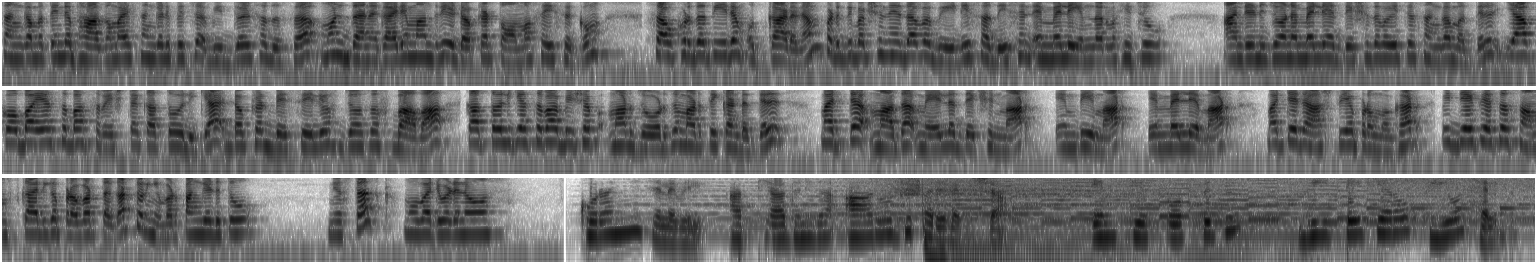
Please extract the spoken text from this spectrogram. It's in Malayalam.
സംഗമത്തിന്റെ ഭാഗമായി സംഘടിപ്പിച്ച വിദ്വൽ സദസ്സ് മുൻ ധനകാര്യമന്ത്രി ഡോക്ടർ തോമസ് ഐസക്കും സൗഹൃദ തീരം ഉദ്ഘാടനം പ്രതിപക്ഷ നേതാവ് V D Satheesan M L എയും നിർവഹിച്ചു. Antony John M L A അധ്യക്ഷത വഹിച്ച സംഗമത്തിൽ യാക്കോബായ സഭ ശ്രേഷ്ഠ കത്തോലിക്ക ഡോക്ടർ ബെസേലിയോസ് ജോസഫ് ബാവ കത്തോലിക്ക സഭ ബിഷപ്പ് മാർ ജോർജ് മർത്തിക്കണ്ടത്തിൽ മറ്റ് മത മേലധ്യക്ഷന്മാർ എം പിമാർ എം എൽ എമാർ മറ്റ് രാഷ്ട്രീയ പ്രമുഖർ വിദ്യാഭ്യാസ സാംസ്കാരിക പ്രവർത്തകർ തുടങ്ങിയവർ പങ്കെടുത്തു. News desk Muvattupuzha news. കുറഞ്ഞ ചെലവിൽ അത്യാധുനിക ആരോഗ്യ പരിരക്ഷ. M C S hospital we take care of your health.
